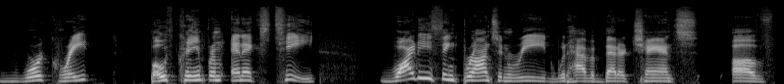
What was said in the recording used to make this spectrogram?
work rate both came from nxt why do you think bronson reed would have a better chance of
